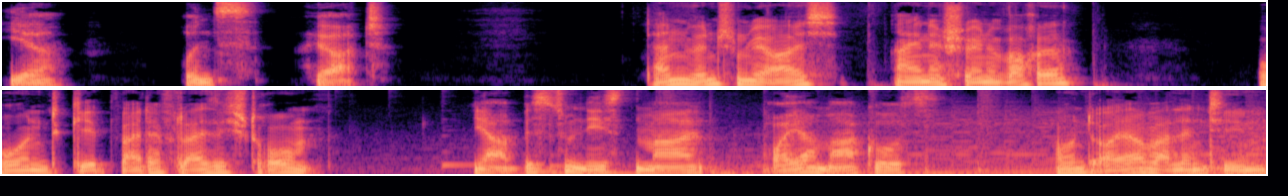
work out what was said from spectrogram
ihr uns hört. Dann wünschen wir euch eine schöne Woche und gebt weiter fleißig Strom. Ja, bis zum nächsten Mal. Euer Markus. Und euer Valentin.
